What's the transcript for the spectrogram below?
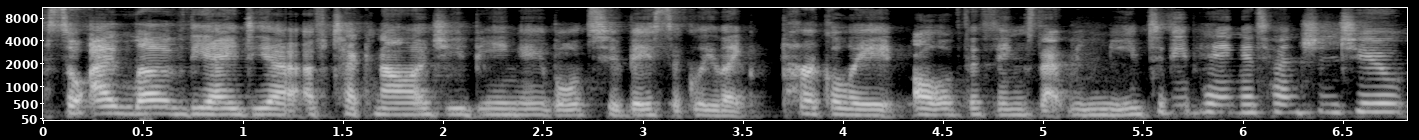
so I love the idea of technology being able to basically like percolate all of the things that we need to be paying attention to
